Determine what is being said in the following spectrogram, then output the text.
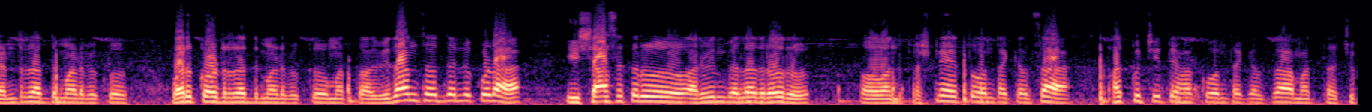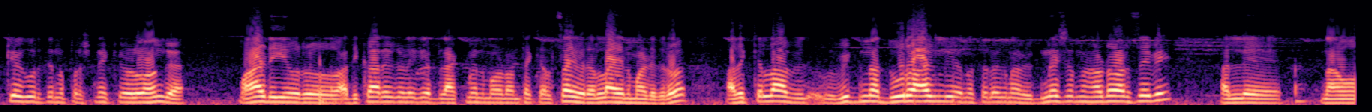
ಟೆಂಡರ್ ರದ್ದು ಮಾಡಬೇಕು ವರ್ಕ್ ಆರ್ಡರ್ ರದ್ದು ಮಾಡಬೇಕು, ಮತ್ತು ವಿಧಾನಸೌಧದಲ್ಲೂ ಕೂಡ ಈ ಶಾಸಕರು ಅರವಿಂದ್ ಬೆಲ್ಲದ್ರವರು ಒಂದು ಪ್ರಶ್ನೆ ಎತ್ತುವಂಥ ಕೆಲಸ ಹಕ್ಕು ಚೀಟಿ ಹಾಕುವಂಥ ಕೆಲಸ ಮತ್ತು ಚುಕ್ಕೆ ಗುರುತಿನ ಪ್ರಶ್ನೆ ಕೇಳುವಂಗೆ ಮಾಡಿ ಇವರು ಅಧಿಕಾರಿಗಳಿಗೆ ಬ್ಲ್ಯಾಕ್ ಮೇಲ್ ಮಾಡುವಂಥ ಕೆಲಸ ಇವರೆಲ್ಲ ಏನು ಮಾಡಿದರು. ಅದಕ್ಕೆಲ್ಲ ವಿಘ್ನ ದೂರ ಆಗಲಿ ಅನ್ನೋ ಸಲುವಾಗಿ ನಾವು ವಿಘ್ನೇಶ್ವರನ ಹಾಡು ಆಡ್ಸೀವಿ ಅಲ್ಲಿ ನಾವು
